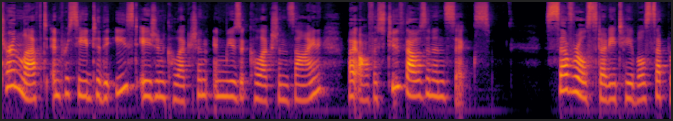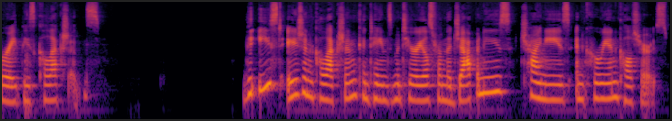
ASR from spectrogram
turn left, and proceed to the East Asian Collection and Music Collection sign by Office 2006. Several study tables separate these collections. The East Asian collection contains materials from the Japanese, Chinese, and Korean cultures.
